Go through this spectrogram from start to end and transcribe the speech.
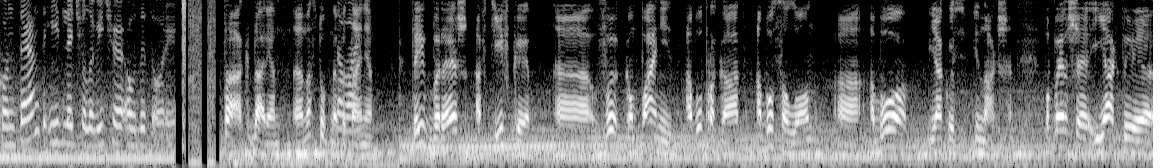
контент і для чоловічої аудиторії. Так, Дар'я, е, наступне Давай. питання. Ти береш автівки е, в компанії або прокат, або салон, або якось інакше. По-перше, як ти е,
